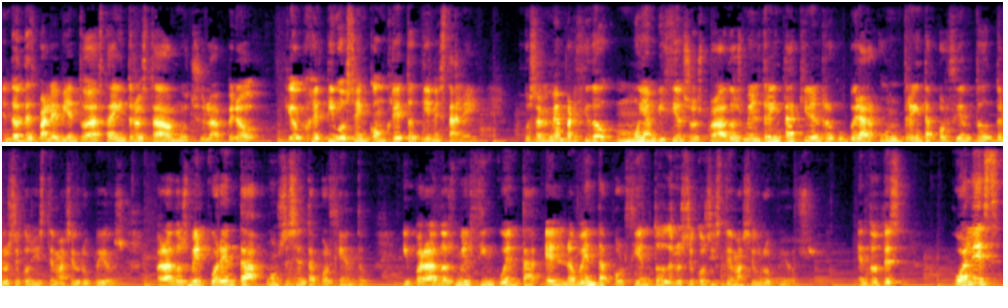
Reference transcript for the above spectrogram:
Entonces, vale, bien, toda esta intro está muy chula, pero ¿qué objetivos en concreto tiene esta ley? Pues a mí me han parecido muy ambiciosos. Para 2030 quieren recuperar un 30% de los ecosistemas europeos, para 2040 un 60% y para 2050 el 90% de los ecosistemas europeos. Entonces, ¿cuál es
